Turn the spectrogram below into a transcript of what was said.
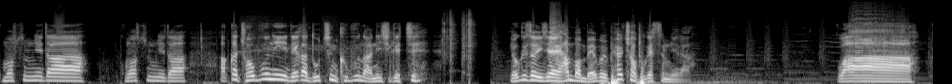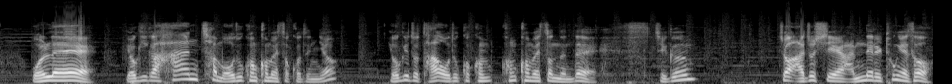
고맙습니다. 고맙습니다. 아까 저분이 내가 놓친 그분 아니시겠지? 여기서 이제 한번 맵을 펼쳐 보겠습니다. 와, 원래 여기가 한참 어두컴컴했었거든요. 여기도 다 어두컴컴했었는데 지금 저 아저씨의 안내를 통해서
